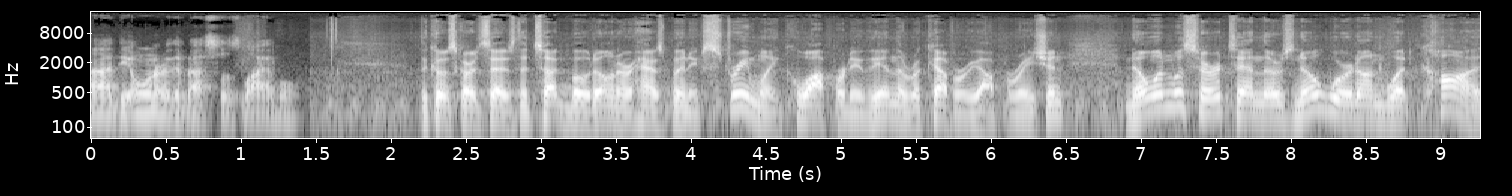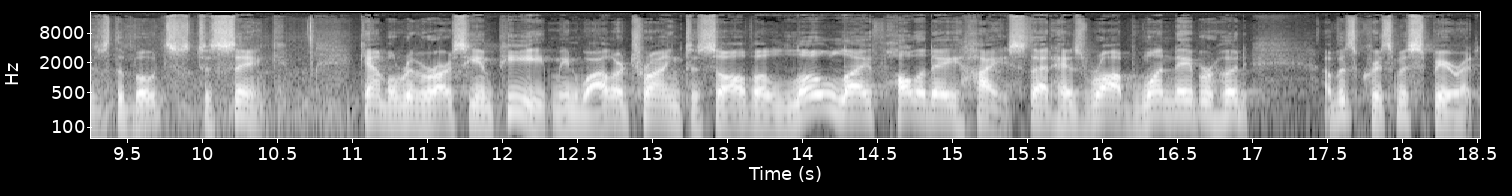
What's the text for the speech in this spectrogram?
uh, the owner of the vessel is liable. The Coast Guard says the tugboat owner has been extremely cooperative in the recovery operation. No one was hurt, and there's no word on what caused the boats to sink. Campbell River RCMP, meanwhile, are trying to solve a low life holiday heist that has robbed one neighborhood of its Christmas spirit.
